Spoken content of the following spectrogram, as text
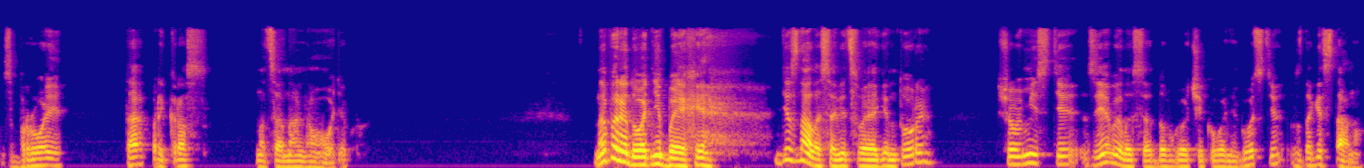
зброї та прикрас національного одягу. Напередодні Бехи дізналися від своєї агентури, що в місті з'явилися довгоочікувані гості з Дагестану,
